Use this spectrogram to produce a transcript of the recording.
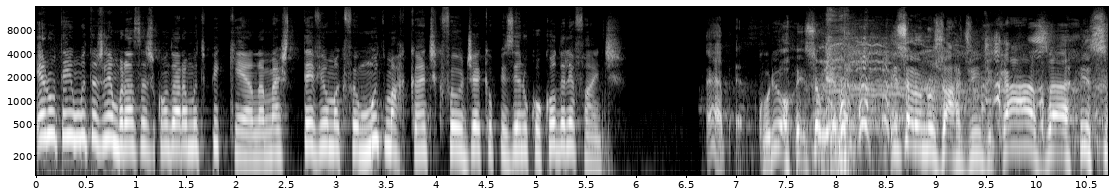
Eu não tenho muitas lembranças de quando eu era muito pequena, mas teve uma que foi muito marcante, que foi o dia que eu pisei no cocô do elefante. É, é curioso. Isso, é? Isso era no jardim de casa? Isso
